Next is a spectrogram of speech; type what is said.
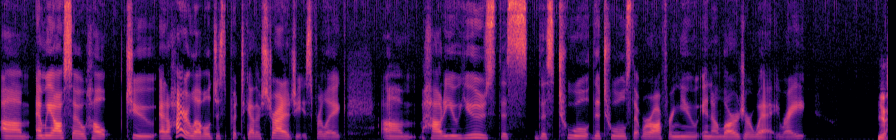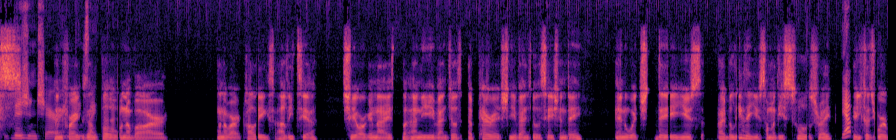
Um, and we also help to, at a higher level, just put together strategies for like, um, how do you use this this tool, the tools that we're offering you in a larger way, right? Yes. Vision share. And for example, like one of our one of our colleagues, Alicia, she organized an evangel- a parish evangelization day in which they use i believe they use some of these tools right yeah because you were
